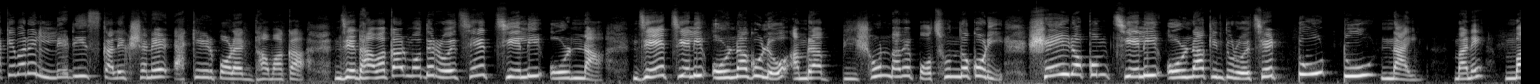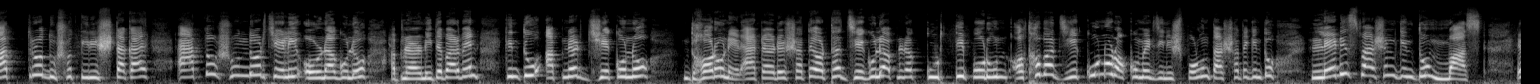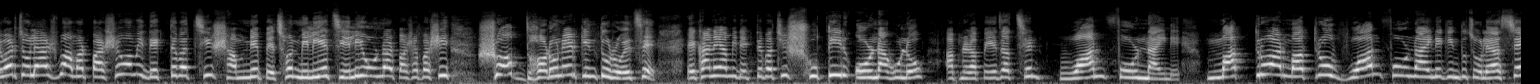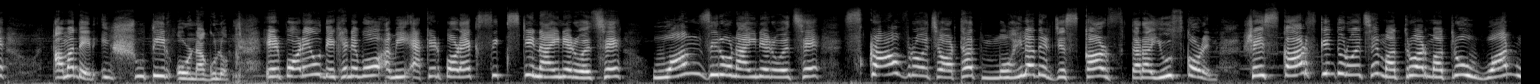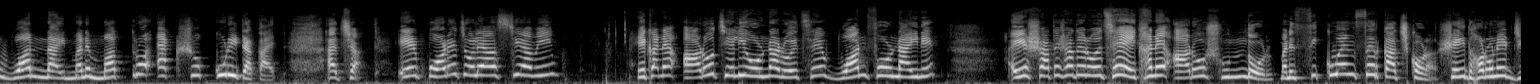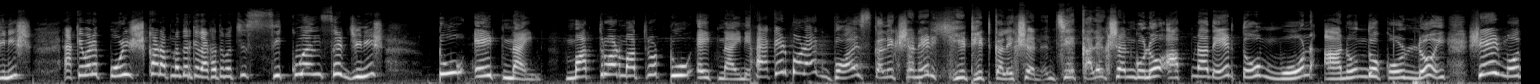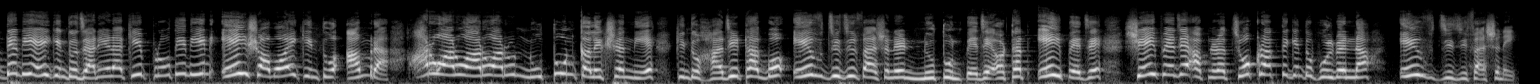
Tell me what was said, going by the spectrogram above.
একেবারে লেডিস কালেকশনের একের পর এক ধামাকা। যে ধামাকার মধ্যে রয়েছে চেলি ওড়না। যে চেলি ওড়নাগুলো আমরা ভীষণভাবে পছন্দ করি, সেই রকম চেলি ওড়না কিন্তু রয়েছে টু টু নাইন মানে মাত্র দুশো তিরিশ টাকায়। এত সুন্দর চেলি ওড়নাগুলো আপনারা নিতে পারবেন। কিন্তু আপনার যে কোনো ধরনের অ্যাটায়ারের সাথে, অর্থাৎ যেগুলো আপনারা কুর্তি পরুন অথবা যে কোনো রকমের জিনিস পরুন, তার সাথে কিন্তু লেডিস ফ্যাশন কিন্তু মাস্ট এবার চলে আসব আমার পাশেও, আমি দেখতে পাচ্ছি সামনে পেছন মিলিয়ে চেলি ওড়নার পাশাপাশি সব ধরনের কিন্তু রয়েছে। এখানে আমি দেখতে পাচ্ছি সুতির ওড়নাগুলো আপনারা পেয়ে যাচ্ছেন ওয়ান ফোর নাইনে মাত্র আর মাত্র ওয়ান ফোর নাইনে কিন্তু চলে আসছে আমাদের এই সুতির ওড়নাগুলো। এরপরেও দেখে নেব আমি একের পর এক সিক্সটি নাইনে রয়েছে ওয়ান জিরো নাইনে রয়েছে স্কার্ফ রয়েছে, অর্থাৎ মহিলাদের যে স্কার্ফ তারা ইউজ করেন, সেই স্কার্ফ কিন্তু রয়েছে মাত্র আর মাত্র ওয়ান ওয়ান নাইন মানে মাত্র একশো কুড়ি টাকায়। আচ্ছা এরপরে চলে আসছি আমি, এখানে আরও চেলি ওড়না রয়েছে ওয়ান ফোর নাইনে এর সাথে সাথে রয়েছে এখানে আরও সুন্দর মানে সিকোয়েন্সের কাজ করা। সেই ধরনের জিনিস, একেবারে পরিষ্কার আপনাদেরকে দেখাতে পাচ্ছি। সিকোয়েন্সের জিনিস টু এইট নাইন মাত্র আর মাত্র টু এইট নাইনে একের পর এক বয়েজ কালেকশনের হিট হিট কালেকশন যে কালেকশনগুলো আপনাদের তো মন আনন্দ করলোই, সেই মধ্যে দিয়েই কিন্তু জানিয়ে রাখি, প্রতিদিন এই সময় কিন্তু আমরা আরও আরও আরও আরও নতুন কালেকশন নিয়ে কিন্তু হাজির থাকব এফ জিজি ফ্যাশনের নতুন পেজে অর্থাৎ এই পেজে সেই পেজে আপনারা চোখ রাখতে কিন্তু ভুলবেন না এফ জিজি ফ্যাশনে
